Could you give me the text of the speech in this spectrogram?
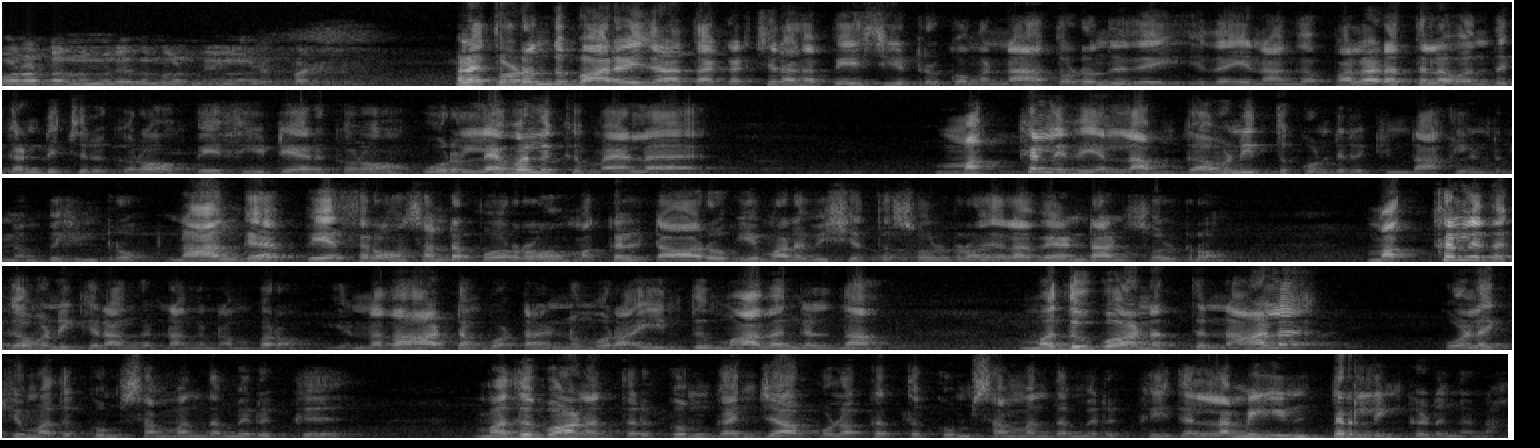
போராட்டம் அந்த மாதிரி எதுவும் பண்ணுறீங்களா ஆனால் தொடர்ந்து பாரதிய ஜனதா கட்சி நாங்கள் பேசிக்கிட்டு இருக்கோங்கன்னா தொடர்ந்து இதை இதை நாங்கள் பல இடத்துல வந்து கண்டிச்சிருக்கிறோம் பேசிக்கிட்டே இருக்கிறோம். ஒரு லெவலுக்கு மேலே மக்கள் இதையெல்லாம் கவனித்துக் கொண்டிருக்கின்றார்கள் என்று நம்புகின்றோம். நாங்கள் பேசுகிறோம் சண்டை போடுறோம் மக்கள்கிட்ட ஆரோக்கியமான விஷயத்த சொல்கிறோம் இதெல்லாம் வேண்டான்னு சொல்கிறோம் மக்கள் இதை கவனிக்கிறாங்கன்னு நாங்கள் நம்புகிறோம் என்னதான் ஆட்டம் போட்டால் இன்னும் ஒரு ஐந்து மாதங்கள் தான். மதுபானத்தினால கொலைக்கும் அதுக்கும் சம்பந்தம் இருக்குது மதுபானத்திற்கும் கஞ்சா புழக்கத்துக்கும் சம்பந்தம் இருக்குது இதெல்லாமே இன்டர்லிங்க்டுங்கண்ணா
